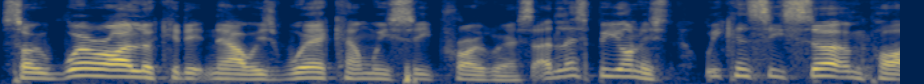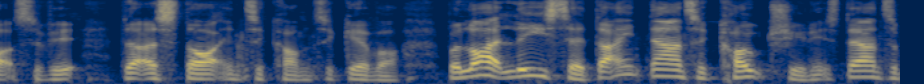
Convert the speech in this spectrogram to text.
So where I look at it now is where can we see progress? And let's be honest, we can see certain parts of it that are starting to come together. But like Lee said, that ain't down to coaching. It's down to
